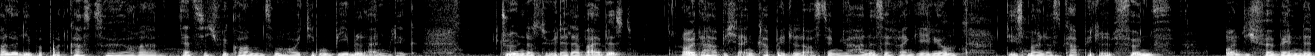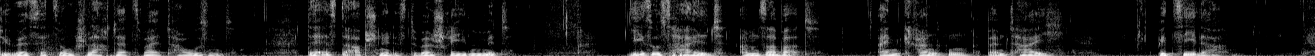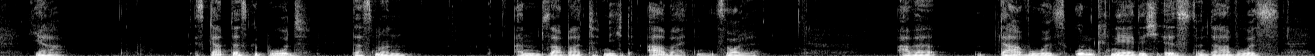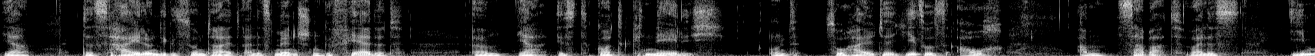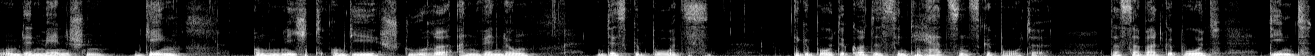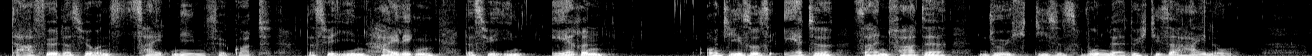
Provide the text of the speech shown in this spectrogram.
Hallo liebe Podcast-Zuhörer, herzlich willkommen zum heutigen Bibeleinblick. Schön, dass du wieder dabei bist. Heute habe ich ein Kapitel aus dem Johannesevangelium, diesmal das Kapitel 5 und ich verwende die Übersetzung Schlachter 2000. Der erste Abschnitt ist überschrieben mit Jesus heilt am Sabbat, einen Kranken beim Teich Bethesda. Ja, es gab das Gebot, dass man am Sabbat nicht arbeiten soll. Aber da, wo es ungnädig ist und da, wo es ja das Heil und die Gesundheit eines Menschen gefährdet, ähm, ja, ist Gott gnädig. Und so heilte Jesus auch am Sabbat, weil es ihm um den Menschen ging und nicht um die sture Anwendung des Gebots. Die Gebote Gottes sind Herzensgebote. Das Sabbatgebot dient dafür, dass wir uns Zeit nehmen für Gott, dass wir ihn heiligen, dass wir ihn ehren. Und Jesus ehrte seinen Vater durch dieses Wunder, durch diese Heilung.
